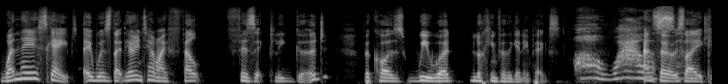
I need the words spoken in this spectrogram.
when they escaped, it was like the only time I felt physically good because we were looking for the guinea pigs. Oh, wow. and so it was like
